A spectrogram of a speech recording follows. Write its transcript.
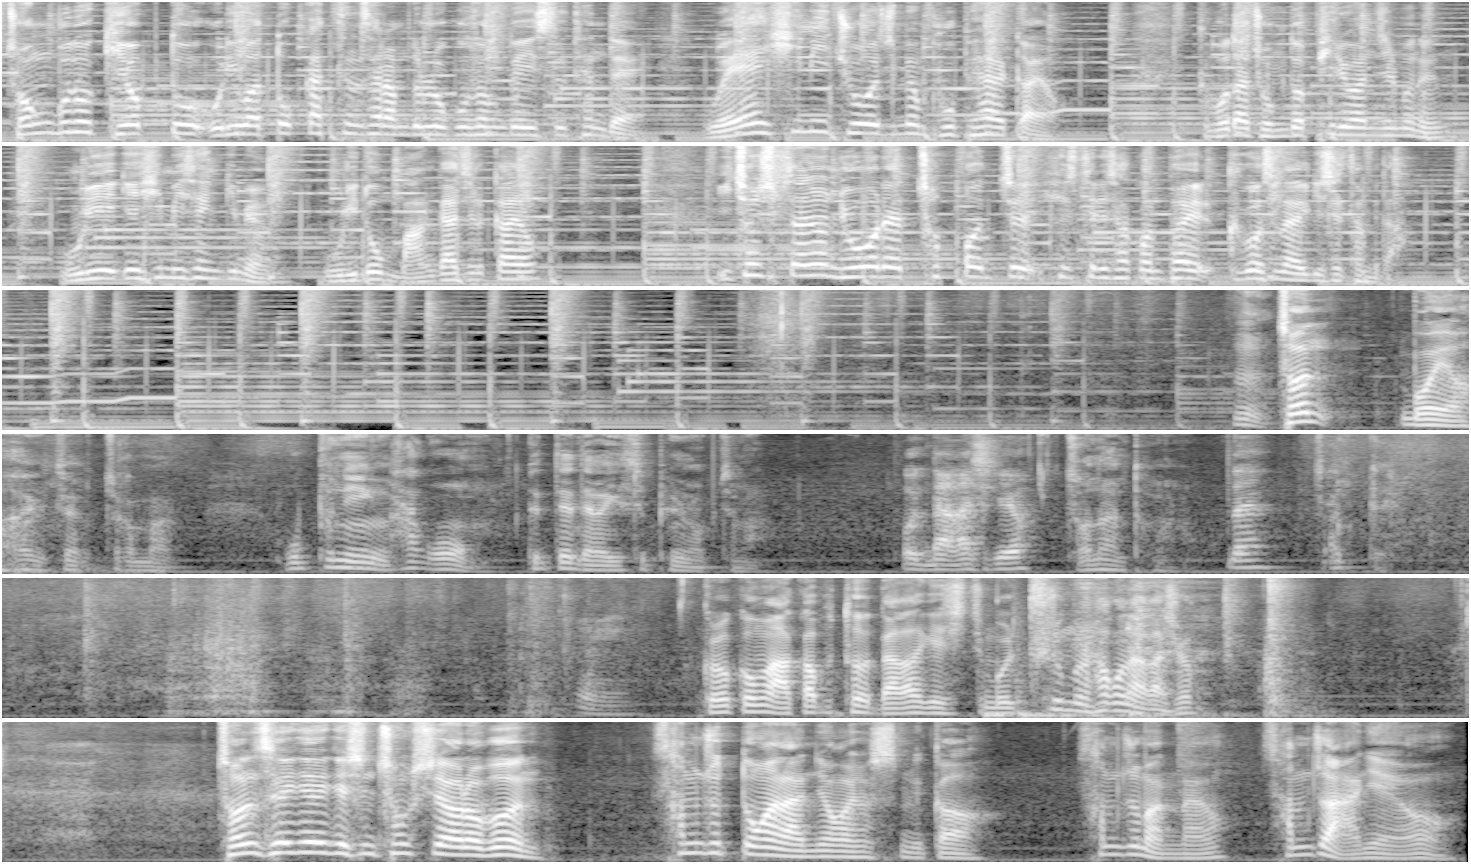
정부도 기업도 우리와 똑같은 사람들로 구성되어 있을 텐데 왜 힘이 주어지면 부패할까요? 그보다 좀 더 필요한 질문은 우리에게 힘이 생기면 우리도 망가질까요? 2014년 6월의 첫 번째 히스테리 사건 파일 그것은 알기 싫답니다. 음. 전 뭐예요? 아, 자, 잠깐만. 오프닝 하고 그때 내가 있을 필요는 없잖아. 어, 나가시게요? 전화 한 통화로. 네. 짧게. 그럴 거면 아까부터 나가 계시지 뭘 트름을 하고 나가죠. 전 세계에 계신 청취자 여러분, 3주 동안 안녕하셨습니까? 3주 맞나요? 3주 아니에요.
